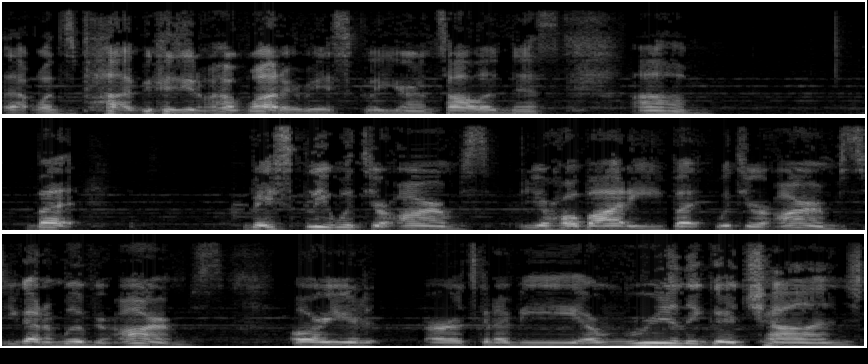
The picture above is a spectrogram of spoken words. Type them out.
that one spot because you don't have water basically. You're in solidness. Um, but basically with your arms your whole body but with your arms you got to move your arms or you're or it's going to be a really good challenge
